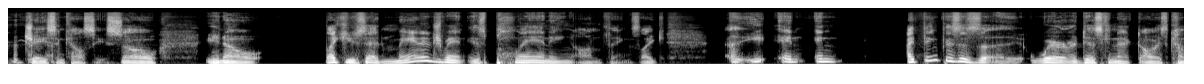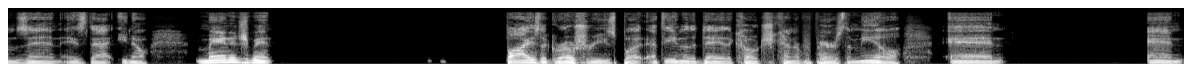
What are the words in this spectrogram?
Jason Kelce. So, you know, like you said, management is planning on things. Like, uh, and and I think this is uh, where a disconnect always comes in is that you know, management buys the groceries, but at the end of the day, the coach kind of prepares the meal, and and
